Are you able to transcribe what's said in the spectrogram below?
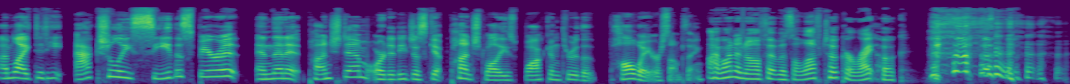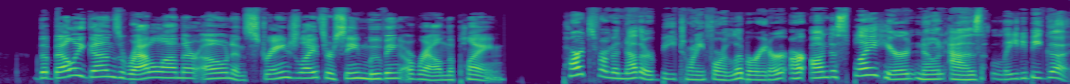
I'm like, did he actually see the spirit and then it punched him, or did he just get punched while he's walking through the hallway or something? I want to know if it was a left hook or right hook. The belly guns rattle on their own, and strange lights are seen moving around the plane. Parts from another B 24 Liberator are on display here, known as Lady Be Good.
